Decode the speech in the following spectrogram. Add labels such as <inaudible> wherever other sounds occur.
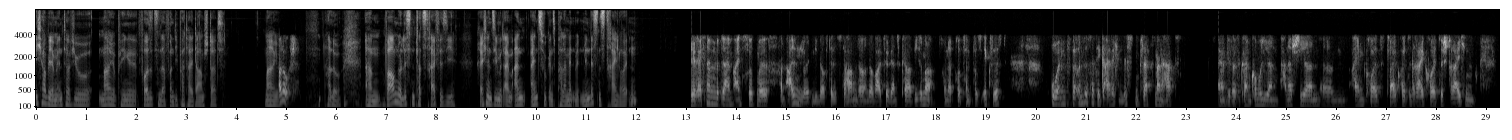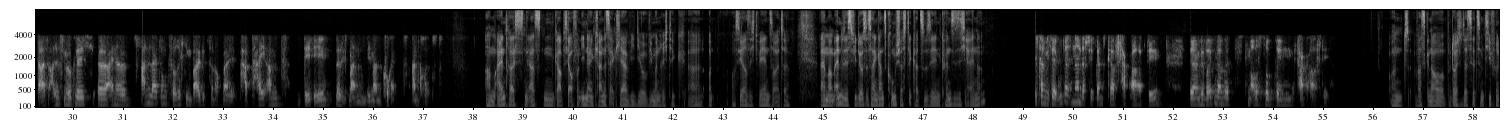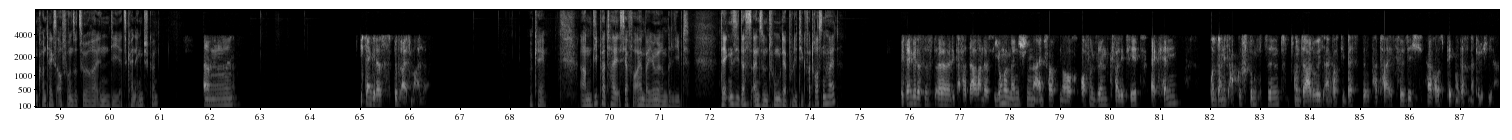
Ich habe hier im Interview Mario Pingel, Vorsitzender von Die Partei Darmstadt. Mario. Hallo. <laughs> Hallo. Ähm, warum nur Listenplatz 3 für Sie? Rechnen Sie mit einem An Einzug ins Parlament mit mindestens drei Leuten? Wir rechnen mit einem Einzug von allen Leuten, die wir auf der Liste haben, da unser Wahlziel ganz klar wie immer 100% plus X ist. Und bei uns ist es egal, welchen Listenplatz man hat. Äh, die Leute können kumulieren, panaschieren, ähm, ein Kreuz, zwei Kreuze, drei Kreuze streichen. Da ist alles möglich. Äh, eine Anleitung zur richtigen Wahl gibt es dann auch bei parteiamt.de. Da sieht man, wie man korrekt ankreuzt. Am 31.01. gab es ja auch von Ihnen ein kleines Erklärvideo, wie man richtig äh, aus Ihrer Sicht wählen sollte. Ähm, am Ende des Videos ist ein ganz komischer Sticker zu sehen. Können Sie sich erinnern? Ich kann mich sehr gut erinnern. Da steht ganz klar Fuck AfD. Wir wollten damit zum Ausdruck bringen Fuck AfD. Und was genau bedeutet das jetzt im tieferen Kontext auch für unsere ZuhörerInnen, die jetzt kein Englisch können? Ähm, ich denke, das begreifen alle. Okay. Ähm, die Partei ist ja vor allem bei Jüngeren beliebt. Denken Sie, das ist ein Symptom der Politikverdrossenheit? Ich denke, das ist, äh, liegt einfach daran, dass junge Menschen einfach noch offen sind, Qualität erkennen und dann nicht abgestumpft sind und dadurch einfach die beste Partei für sich herauspicken und das sind natürlich wir.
